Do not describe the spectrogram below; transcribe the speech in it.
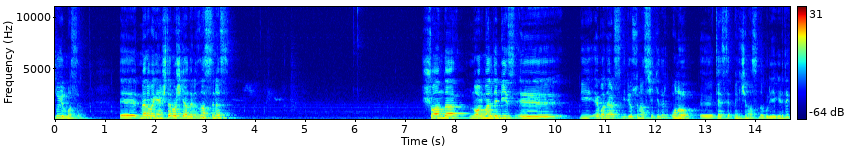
duyulmasın. Ee, merhaba gençler, hoş geldiniz. Nasılsınız? Şu anda normalde biz e, bir EBA ders videosu nasıl çekilir onu e, test etmek için aslında buraya girdik.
